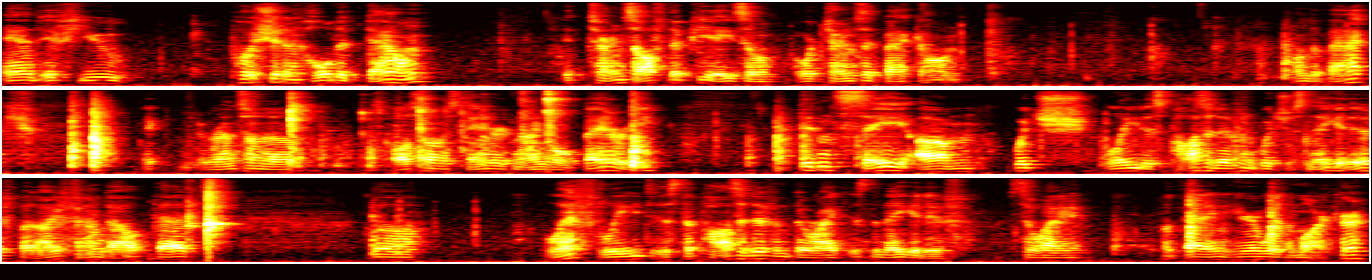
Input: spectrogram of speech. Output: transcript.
And if you push it and hold it down it turns off the piezo or turns it back on. On the back it runs on a also on a standard 9 volt battery. It didn't say um, which lead is positive and which is negative, but I found out that the left lead is the positive and the right is the negative. So I put that in here with a marker.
